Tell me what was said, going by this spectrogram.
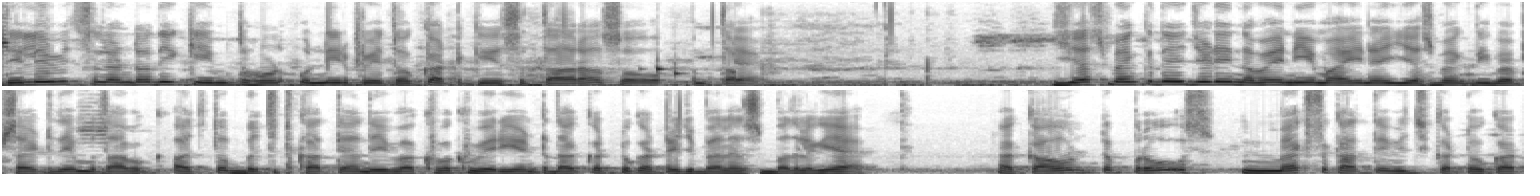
ਦਿੱਲੀ ਵਿੱਚ ਸਿਲੰਡਰ ਦੀ ਕੀਮਤ ਹੁਣ 19 ਰੁਪਏ ਤੋਂ ਘਟ ਕੇ 1700 ਹੈ। ਯੈਸ ਬੈਂਕ ਦੇ ਜਿਹੜੇ ਨਵੇਂ ਨਿਯਮ ਆਏ ਨੇ, ਯੈਸ ਬੈਂਕ ਦੀ ਵੈਬਸਾਈਟ ਦੇ ਮੁਤਾਬਕ ਅੱਜ ਤੋਂ ਬਚਤ ਖਾਤਿਆਂ ਦੇ ਵੱਖ-ਵੱਖ ਵੇਰੀਐਂਟ ਦਾ ਘੱਟੋ ਘੱਟ ਵਿੱਚ ਬੈਲੈਂਸ ਬਦਲ ਗਿਆ ਹੈ। ਅਕਾਊਂਟ ਪ੍ਰੋ ਮੈਕਸ ਖਾਤੇ ਵਿੱਚ ਘੱਟੋ ਘੱਟ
